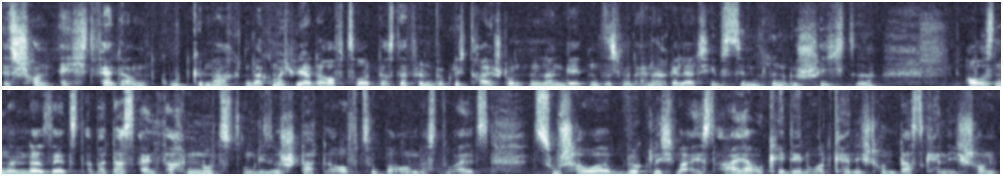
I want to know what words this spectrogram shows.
ist schon echt verdammt gut gemacht. Und da komme ich wieder darauf zurück, dass der Film wirklich drei Stunden lang geht und sich mit einer relativ simplen Geschichte auseinandersetzt, aber das einfach nutzt, um diese Stadt aufzubauen, dass du als Zuschauer wirklich weißt, ah ja, okay, den Ort kenne ich schon, das kenne ich schon.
